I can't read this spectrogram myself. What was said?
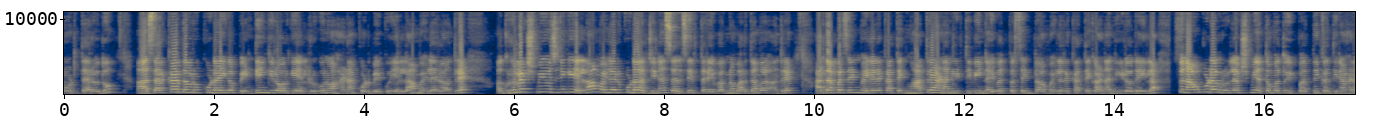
ನೋಡ್ತಾ ಇರೋದು. ಸರ್ಕಾರದವರು ಕೂಡ ಈಗ ಪೆಂಡಿಂಗ್ ಇರೋರ್ಗೆ ಎಲ್ರಿಗೂ ಹಣ ಕೊಡಬೇಕು. ಎಲ್ಲಾ ಮಹಿಳೆಯರು ಅಂದ್ರೆ ಗೃಹಲಕ್ಷ್ಮಿ ಯೋಜನೆಗೆ ಎಲ್ಲಾ ಮಹಿಳೆಯರು ಕೂಡ ಅರ್ಜಿನ ಸಲ್ಲಿಸಿರ್ತಾರೆ. ಇವಾಗ ನಾವು ಅರ್ಧ ಅಂದ್ರೆ ಅರ್ಧ ಪರ್ಸೆಂಟ್ ಮಹಿಳೆಯರ ಖಾತೆಗೆ ಮಾತ್ರ ಹಣ ನೀಡ್ತೀವಿ. ಇನ್ನು ಐವತ್ ಪರ್ಸೆಂಟ್ ಮಹಿಳೆಯರ ಖಾತೆಗೆ ಹಣ ನೀಡೋದೇ ಇಲ್ಲ. ಸೊ ನಾವು ಕೂಡ ಗೃಹಲಕ್ಷ್ಮಿ ಹತ್ತೊಂಬತ್ತು ಇಪ್ಪತ್ತನೇ ಕಂತಿನ ಹಣ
